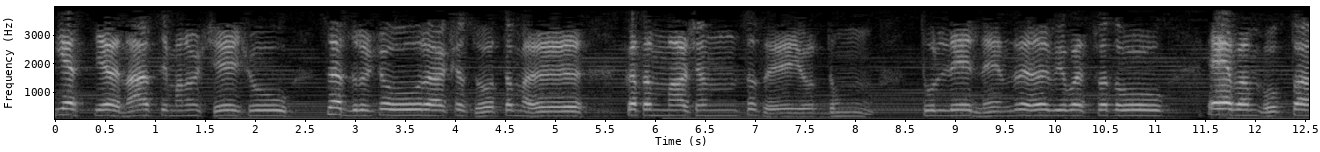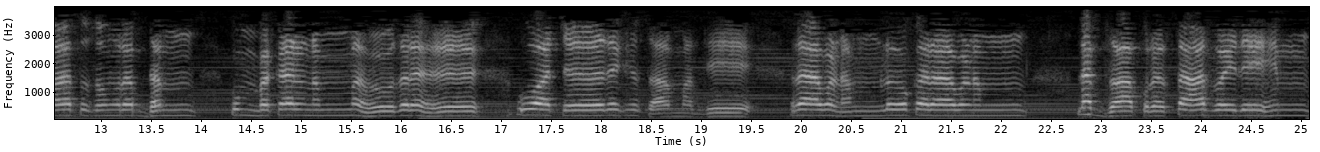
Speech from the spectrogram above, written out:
यस्य नास्ति मनुष्येषु सदृशो राक्षसोत्तमः। कथम् आशंसते युद्धुम् तुल्येनेन्द्र विवस्वतो। एवम् उक्त्वा तु संरब्धम् कुम्भकर्णम् महोदरः। उवाच रक्षसां मध्ये रावणम् लोकरावणम्। लब्ध्वा पुरस्ताद्वैदेहीम्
